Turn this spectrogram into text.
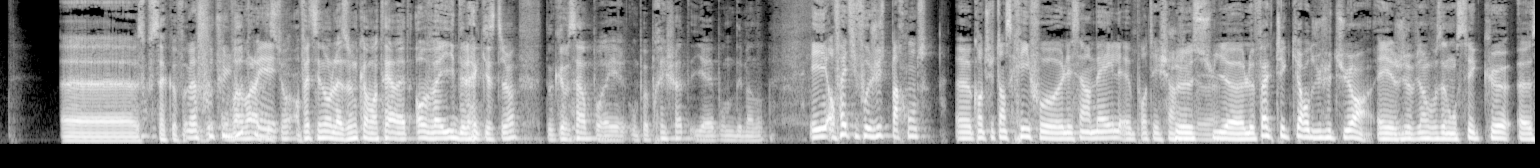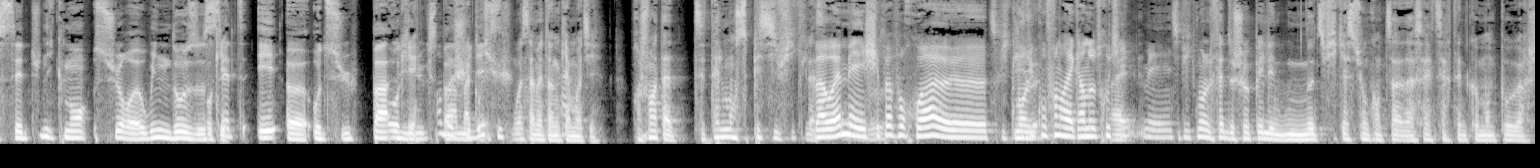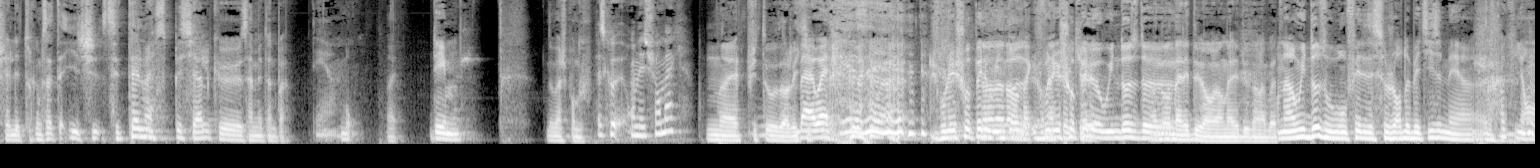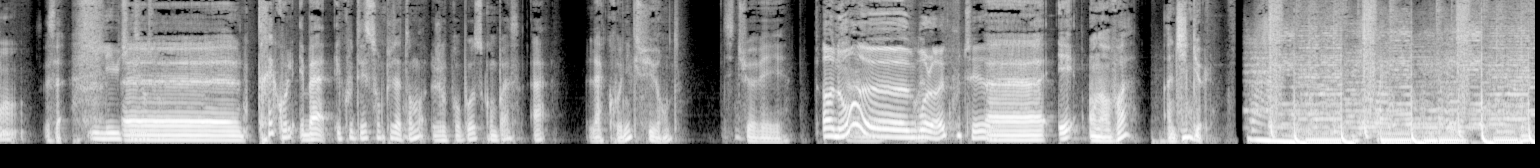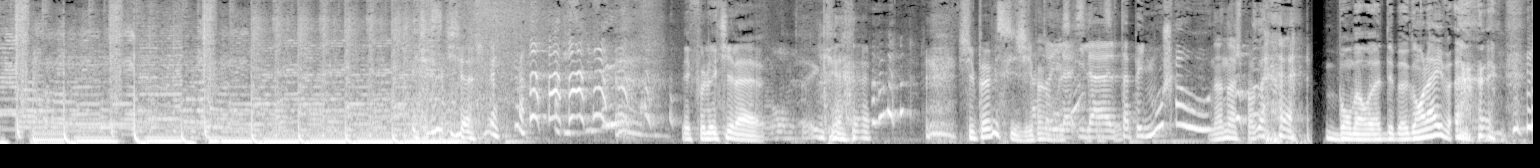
Euh, parce que ça, m'a foutu on le va doute, voir la question. En fait, sinon la zone commentaire va être envahie de la question. Donc comme ça, on pourrait, on peut pré-shot et y répondre dès maintenant. Et en fait, il faut juste, par contre, euh, quand tu t'inscris, il faut laisser un mail euh, pour télécharger. Je le- suis euh, le fact-checker du futur et je viens vous annoncer que euh, c'est uniquement sur euh, Windows Ok. 7 et euh, au-dessus, pas Ok. Linux, Oh, pas bah, je suis macOS. déçu. Moi, ça m'étonne qu'à moitié. Franchement, t'as- c'est tellement spécifique là. Bah ouais, mais je sais pas pourquoi. Euh, Typiquement j'ai dû le- confondre avec un autre outil. Ouais. Mais Typiquement, le fait de choper les notifications quand ça a certaines commandes PowerShell, les trucs comme ça, c'est tellement Ouais. spécial que ça m'étonne pas. Damn. Damn. Dommage pour nous. Parce qu'on est sur Mac? Ouais, plutôt dans l'équipe. Bah ouais. je voulais choper Non, le non, non, Windows. on a- je on a voulais quelques- choper le Windows de. Ah non, on a les deux, on a les deux dans la boîte. On a un Windows où on fait ce genre de bêtises, mais euh, je crois qu'il est en. C'est ça. Il est utilisé. Euh, très cool. Et bah, écoutez, sans plus attendre, je vous propose qu'on passe à la chronique suivante. Si tu avais. Oh non, euh, voilà, écoutez. euh, Euh, et on envoie un jingle. Qu'est-ce qu'il a fait? Mais faut le qu'il a. Je sais pas vu ce que j'ai pas Attends, vu il a, il tapé une mouche là ou Non, non, je pense pas. Bon, bah, on va débug en live.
